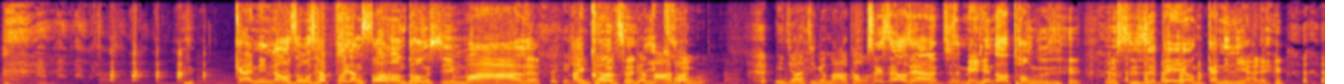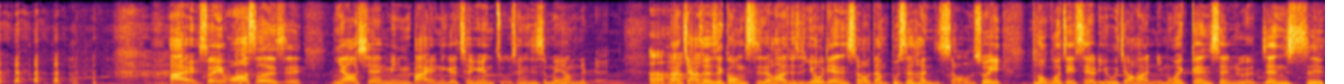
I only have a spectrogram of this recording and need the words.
干你老子，我才不想收那种东西，妈的，还捆成一捆。你知道几个马桶？这个是要怎样？就是每天都要通，是不是？有十只备用，干你娘嘞！嗨，所以我要说的是，你要先明白那个成员组成是什么样的人。Uh, 那假设是公司的话，就是有点熟，但不是很熟。所以透过这次的礼物交换，你们会更深入的认识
